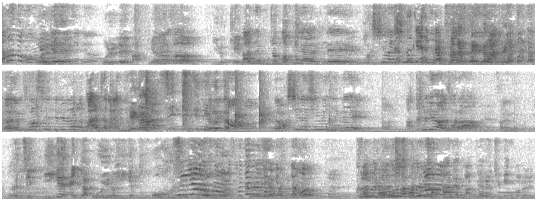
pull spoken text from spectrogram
아무도 못 믿겠어 지금. 원래 마피아가 그래서 이렇게 나는 좀 마피아 할 때 확실한 야 시민이랑 찾았어 얘들아 내가 나는 불확실들이랑은 말을 잘안 해. 내가 시티즌이거든. 내가 나 확실한 시민인데 아 클리어한 사람. 그치 이게 아니, 그러니까 오히려 이게 더 의심스러운 거야. 사장님밖에 없다고? 그러면 너보다 클리어. 하는 마피아를 죽인 거를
